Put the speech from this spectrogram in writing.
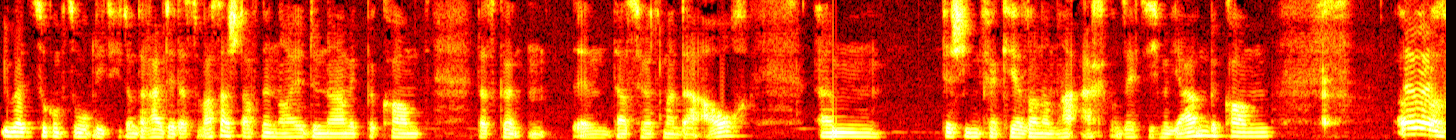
über Zukunftsmobilität unterhalte, dass Wasserstoff eine neue Dynamik bekommt. Das könnten, ähm, das hört man da auch. Ähm, der Schienenverkehr soll nochmal 68 Milliarden bekommen. Oh,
